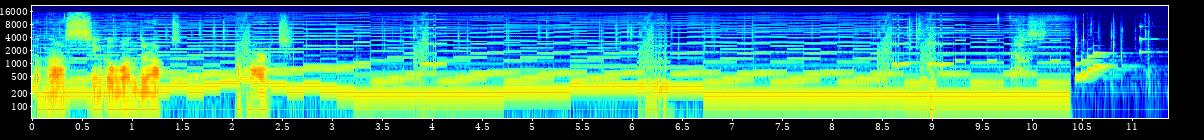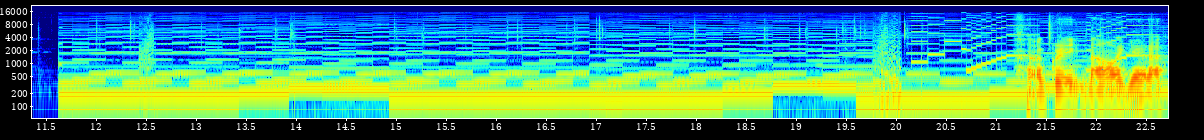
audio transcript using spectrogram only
But not a single one dropped a heart. Oh, great, now I get a,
